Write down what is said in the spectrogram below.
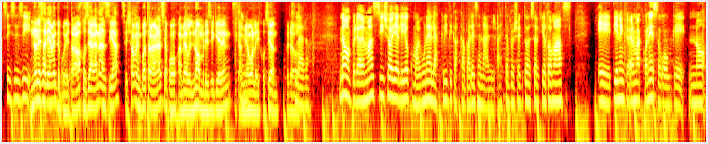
Sí, sí, sí. No necesariamente porque el trabajo sea ganancia, se llama impuesto a la ganancia, podemos cambiarle el nombre si quieren y cambiamos la discusión. Pero Claro. No, pero además sí yo había leído como algunas de las críticas que aparecen al- a este proyecto de Sergio Tomás eh, tienen que ver más con eso, con que no,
